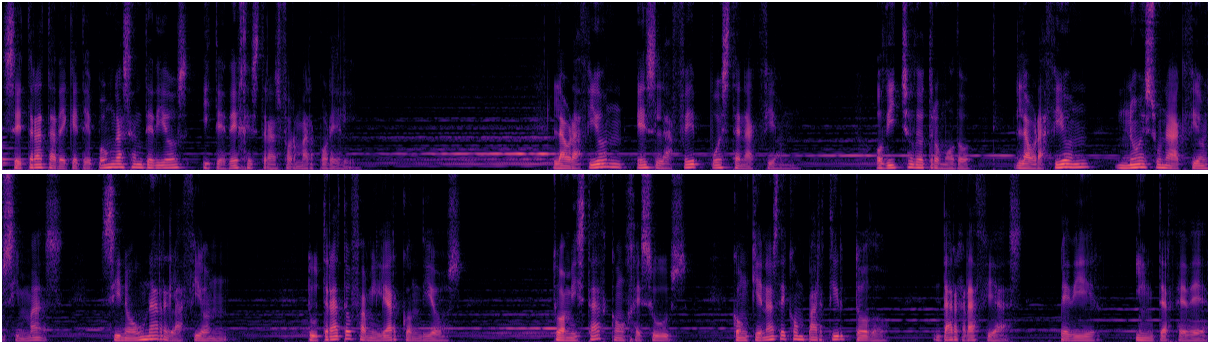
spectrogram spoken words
Se trata de que te pongas ante Dios y te dejes transformar por Él. La oración es la fe puesta en acción. O dicho de otro modo, la oración no es una acción sin más, sino una relación. Tu trato familiar con Dios, tu amistad con Jesús, con quien has de compartir todo, dar gracias, pedir, interceder.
